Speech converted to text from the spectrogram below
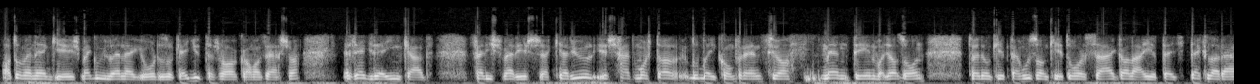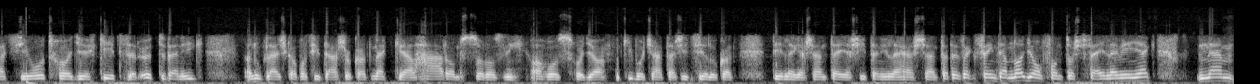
atomenergia és megújuló energiahordozók együttes alkalmazása, ez egyre inkább felismerésre kerül, és hát most a Dubai konferencia mentén vagy azon tulajdonképpen 22 ország aláírt egy deklarációt, hogy 2050-ig a nukleáris kapacitásokat meg kell háromszorozni ahhoz, hogy a kibocsátási célokat ténylegesen teljesíteni lehessen. Tehát ezek szerintem nagyon fontos fejlemények, nem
